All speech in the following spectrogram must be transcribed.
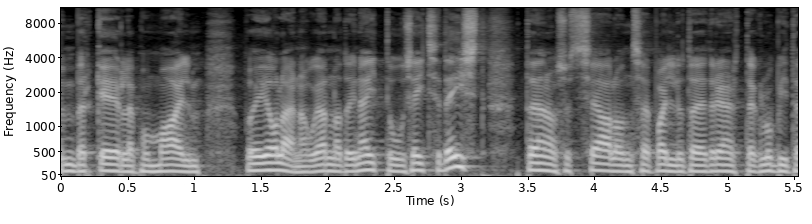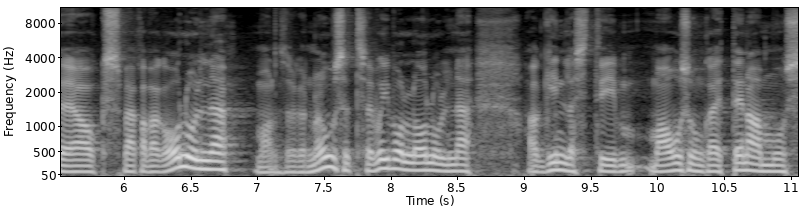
ümber keerleb mu maailm või ei ole, nagu Janno tõi näite U seitseteist, tõenäoliselt seal on see paljude treenerite ja klubide jaoks väga-väga oluline, ma olen sellega nõus, et see võib olla oluline, aga kindlasti ma usun ka, et enamus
